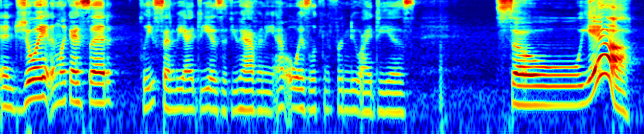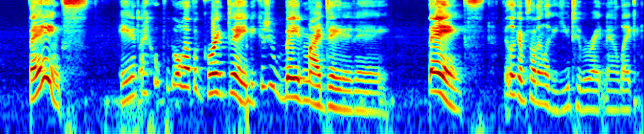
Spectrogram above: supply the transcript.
and enjoy it. And like I said, please send me ideas if you have any. I'm always looking for new ideas. So, yeah, thanks. And I hope you all have a great day because you made my day today. Thanks. I feel like I'm sounding like a YouTuber right now. Like,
